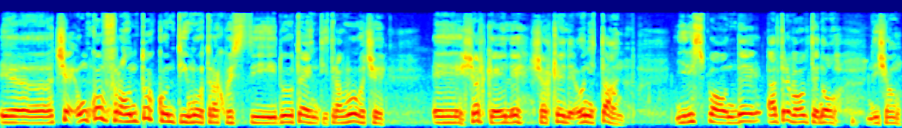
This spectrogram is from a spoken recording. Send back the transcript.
eh, c'è un confronto continuo tra questi due utenti, tra voce e Sciarchelle. Sciarchelle ogni tanto gli risponde, altre volte no, diciamo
